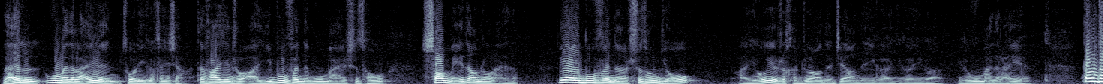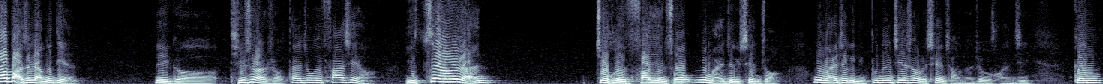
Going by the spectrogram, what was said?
来雾霾的来源做了一个分享，他发现说啊一部分的雾霾是从烧煤当中来的，另外一部分呢是从油，啊油也是很重要的这样的一个一个一个一个雾霾的来源。当他把这两个点那个提出来的时候，大家就会发现啊，你自然而然就会发现说雾霾这个现状，雾霾这个你不能接受的现场的这个环境跟。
